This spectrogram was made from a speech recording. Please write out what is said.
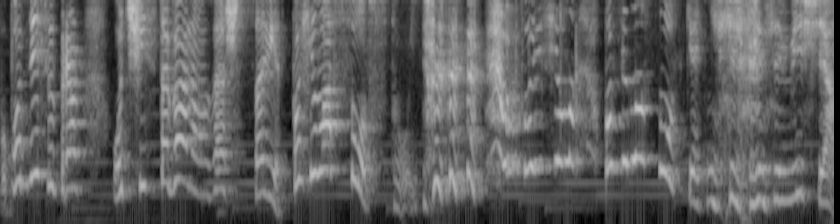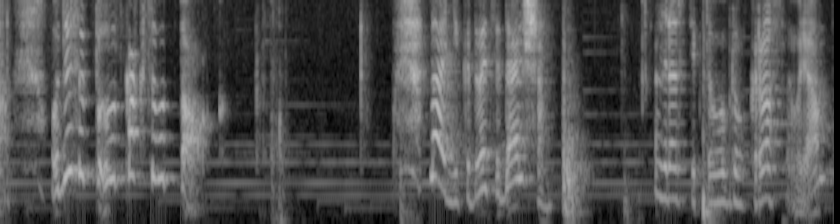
вот здесь вы прям вот чистоганом знаешь, совет. Пофилософствуй. По-философски отнесись к этим вещам. Вот здесь вот как-то вот так. Ладненько, давайте дальше. Здравствуйте, кто выбрал красный вариант.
